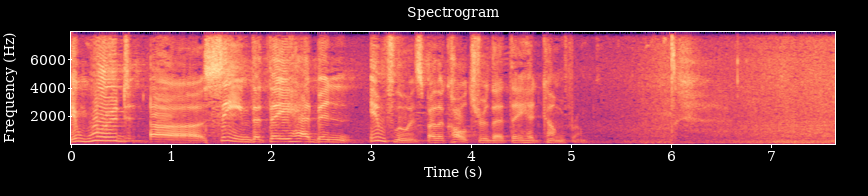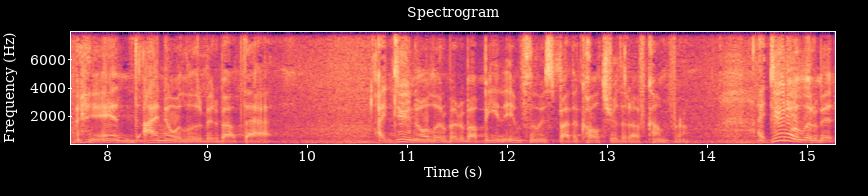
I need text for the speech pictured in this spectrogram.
It would uh, seem that they had been influenced by the culture that they had come from. And I know a little bit about that. I do know a little bit about being influenced by the culture that I've come from. I do know a little bit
